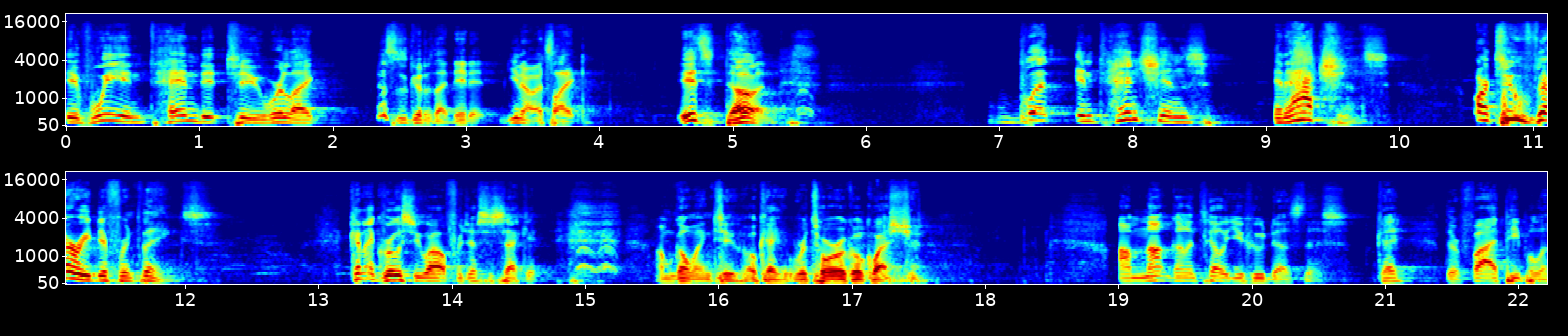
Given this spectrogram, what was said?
if we intended to, we're like, that's as good as I did it. You know, it's like, it's done. But intentions and actions are two very different things. Can I gross you out for just a second? I'm going to, okay? Rhetorical question. I'm not to tell you who does this, okay? There are five people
